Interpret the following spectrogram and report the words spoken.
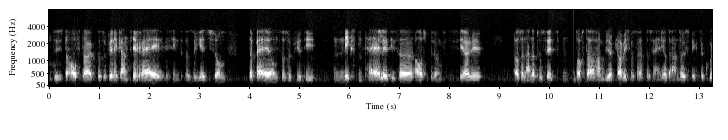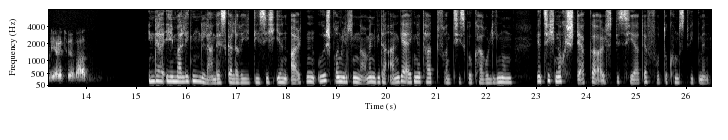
Und das ist der Auftakt also für eine ganze Reihe. Wir sind also jetzt schon dabei, uns also für die nächsten Teile dieser Ausstellungsserie auseinanderzusetzen. Und auch da haben wir, glaube ich, also das eine oder andere Spektakuläre zu erwarten. In der ehemaligen Landesgalerie, die sich ihren alten, ursprünglichen Namen wieder angeeignet hat, Francisco Carolinum, wird sich noch stärker als bisher der Fotokunst widmen.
